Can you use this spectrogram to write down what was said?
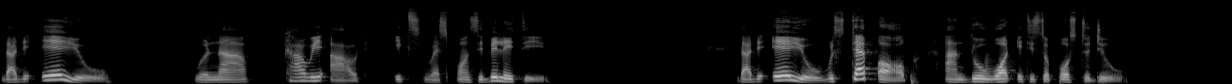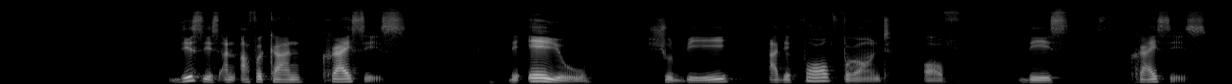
That the AU will now carry out its responsibility. That the AU will step up and do what it is supposed to do. This is an African crisis. The AU should be at the forefront of this crisis.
